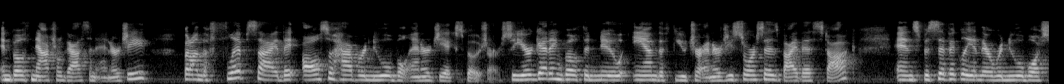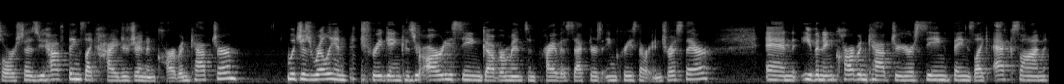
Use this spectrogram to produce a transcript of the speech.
in both natural gas and energy. But on the flip side, they also have renewable energy exposure. So you're getting both the new and the future energy sources by this stock. And specifically in their renewable sources, you have things like hydrogen and carbon capture which is really intriguing because you're already seeing governments and private sectors increase their interest there. And even in carbon capture, you're seeing things like Exxon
